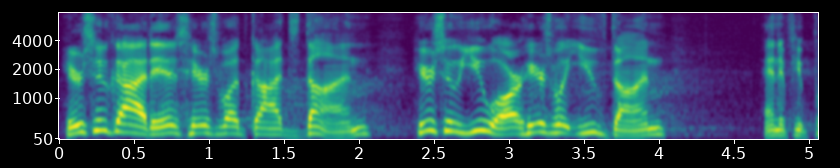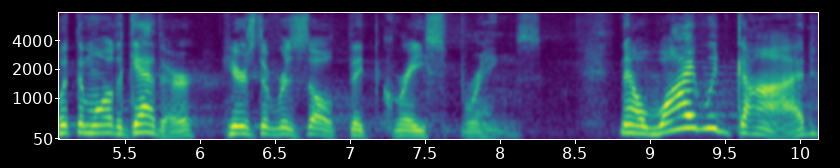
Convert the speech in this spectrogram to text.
Here's who God is, here's what God's done, Here's who you are, here's what you've done. And if you put them all together, here's the result that grace brings. Now, why would God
